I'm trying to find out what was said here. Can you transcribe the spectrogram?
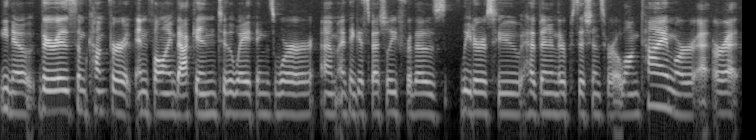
you know, there is some comfort in falling back into the way things were. Um, I think, especially for those leaders who have been in their positions for a long time or at, or at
